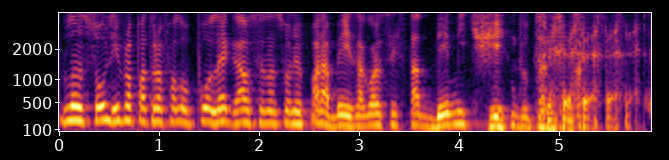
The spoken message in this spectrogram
lançou o livro, a patroa falou: pô, legal, você lançou o livro, parabéns, agora você está demitido, tá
